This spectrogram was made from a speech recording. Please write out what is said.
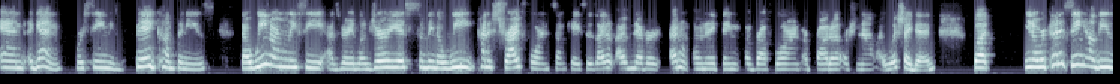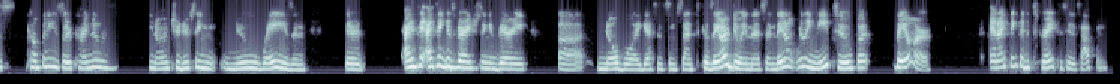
And again, we're seeing these big companies that we normally see as very luxurious, something that we kind of strive for in some cases. I don't, I've never, I don't own anything of Ralph Lauren or Prada or Chanel. I wish I did, but you know, we're kind of seeing how these companies are kind of, you know, introducing new ways and they're I think I think it's very interesting and very uh noble, I guess, in some sense, because they are doing this and they don't really need to, but they are. And I think that it's great to see this happen.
